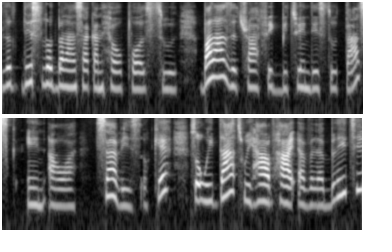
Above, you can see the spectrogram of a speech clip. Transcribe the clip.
Load, this load balancer can help us to balance the traffic between these two tasks in our service okay? So with that we have high availability.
